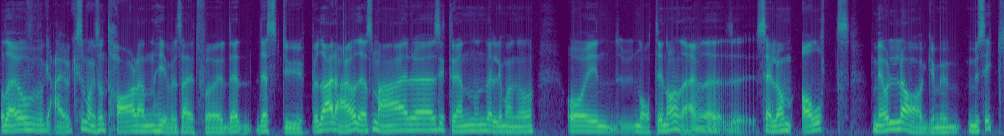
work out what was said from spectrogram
Og det er jo, er jo ikke så mange som tar den, hiver seg utfor. Det, det stupet der er jo det som er eh, sitter igjen veldig mange og, og i nåtid nå. Det er jo det, selv om alt med å lage mu musikk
